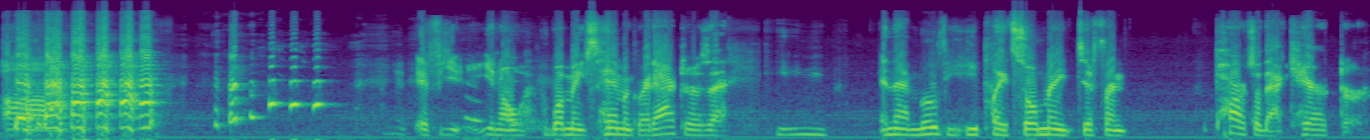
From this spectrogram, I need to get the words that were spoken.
Um, if you you know what makes him a great actor is that he in that movie he played so many different parts of that character.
